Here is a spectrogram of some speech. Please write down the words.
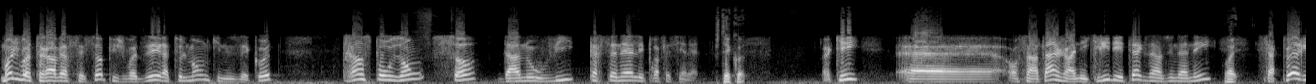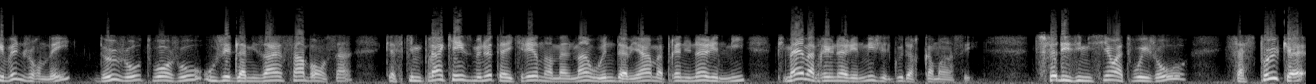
Moi, je vais traverser ça, puis je vais dire à tout le monde qui nous écoute, transposons ça dans nos vies personnelles et professionnelles. Je t'écoute. OK? Euh, on s'entend, j'en écris des textes dans une année. Oui. Ça peut arriver une journée, deux jours, trois jours, où j'ai de la misère sans bon sens. Qu'est-ce qui me prend 15 minutes à écrire normalement ou une demi-heure me prenne une heure et demie, puis même après une heure et demie, j'ai le goût de recommencer. Tu fais des émissions à tous les jours, ça se peut que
